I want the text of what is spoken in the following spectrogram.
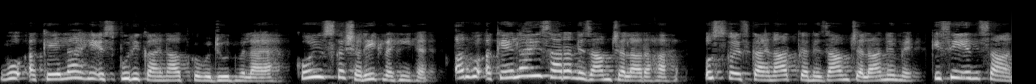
وہ اکیلا ہی اس پوری کائنات کو وجود میں لایا ہے۔ کوئی اس کا شریک نہیں ہے اور وہ اکیلا ہی سارا نظام چلا رہا ہے۔ اس کو اس کائنات کا نظام چلانے میں کسی انسان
